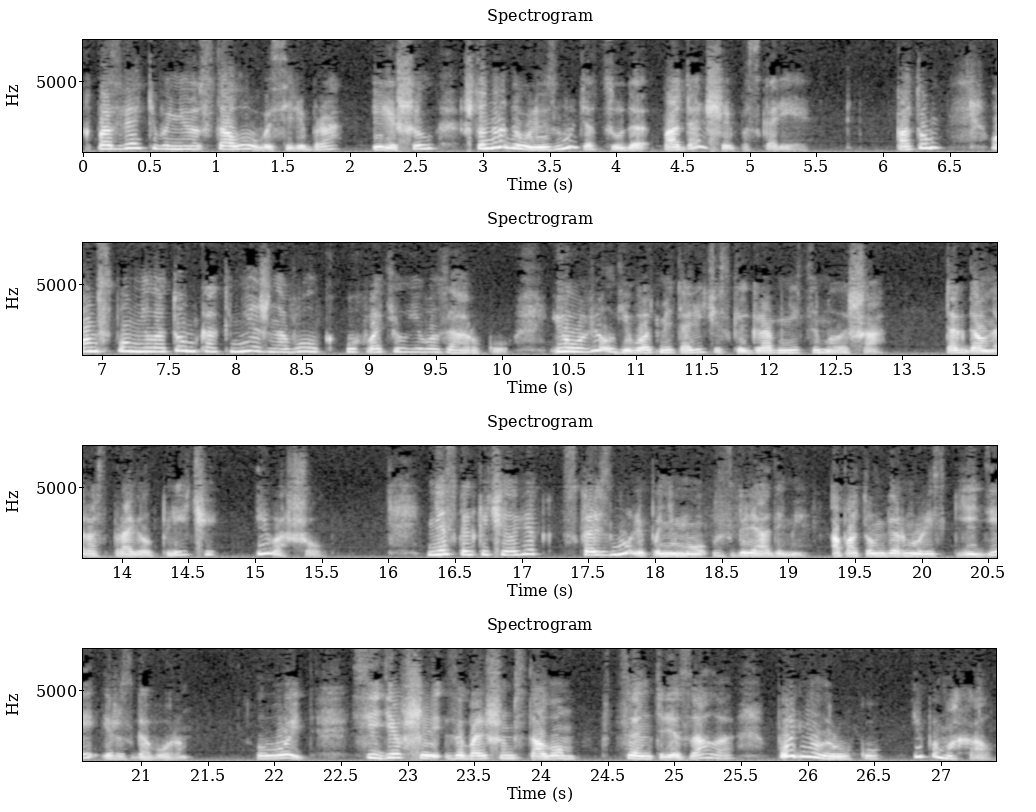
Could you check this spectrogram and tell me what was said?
к позвякиванию столового серебра и решил, что надо улизнуть отсюда подальше и поскорее. Потом он вспомнил о том, как нежно волк ухватил его за руку и увел его от металлической гробницы малыша. Тогда он расправил плечи и вошел. Несколько человек скользнули по нему взглядами, а потом вернулись к еде и разговорам. Ллойд, сидевший за большим столом в центре зала, поднял руку и помахал.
